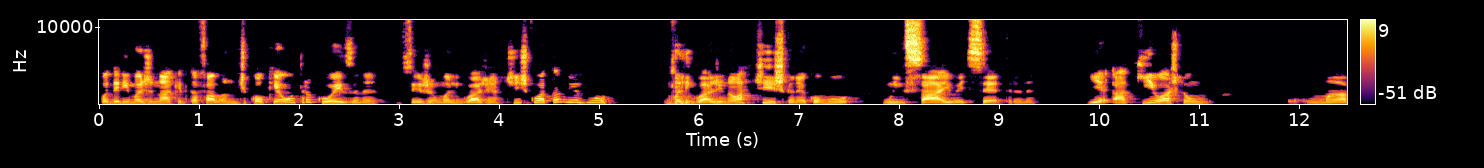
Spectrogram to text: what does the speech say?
poderia imaginar que ele está falando de qualquer outra coisa, né? Seja uma linguagem artística ou até mesmo uma linguagem não artística, né? Como um ensaio, etc. Né? E aqui eu acho que é um, uma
